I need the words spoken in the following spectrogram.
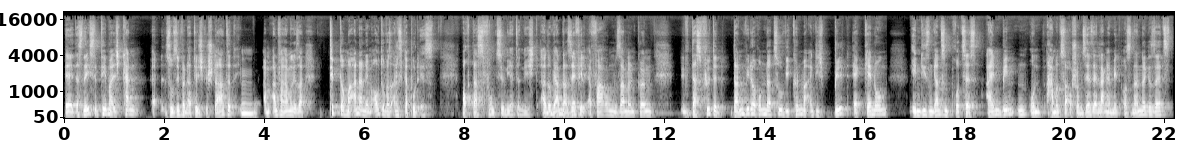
Äh, das nächste Thema, ich kann, äh, so sind wir natürlich gestartet. Mhm. Am Anfang haben wir gesagt, tipp doch mal an an dem Auto, was alles kaputt ist. Auch das funktionierte nicht. Also wir mhm. haben da sehr viel Erfahrungen sammeln können. Das führte dann wiederum dazu, wie können wir eigentlich Bilderkennung in diesen ganzen Prozess einbinden und haben uns da auch schon sehr, sehr lange mit auseinandergesetzt.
